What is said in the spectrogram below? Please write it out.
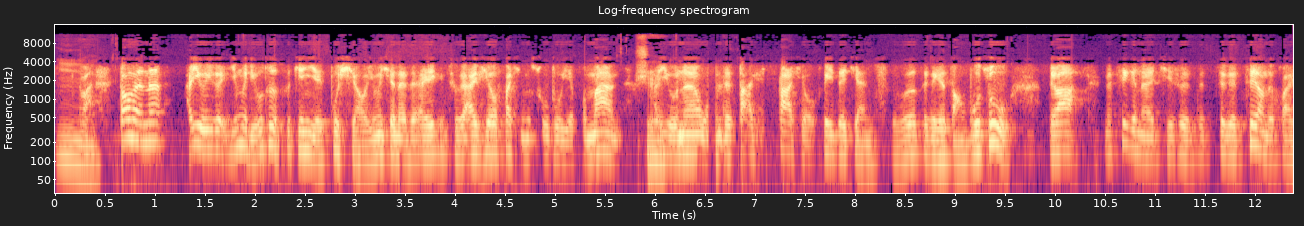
嗯对吧？当然呢，还有一个，因为流出的资金也不小，因为现在的 A 这个 IPO 发行的速度也不慢，是还有呢，我们的大大小非的减持，这个也挡不住，对吧？那这个呢，其实这个这样的话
